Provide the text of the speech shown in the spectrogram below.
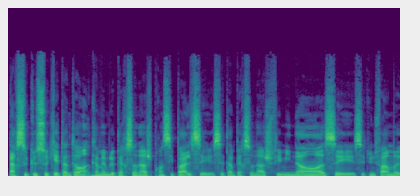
Parce que ce qui est intéressant, quand même, le personnage principal, c'est un personnage féminin, c'est une femme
